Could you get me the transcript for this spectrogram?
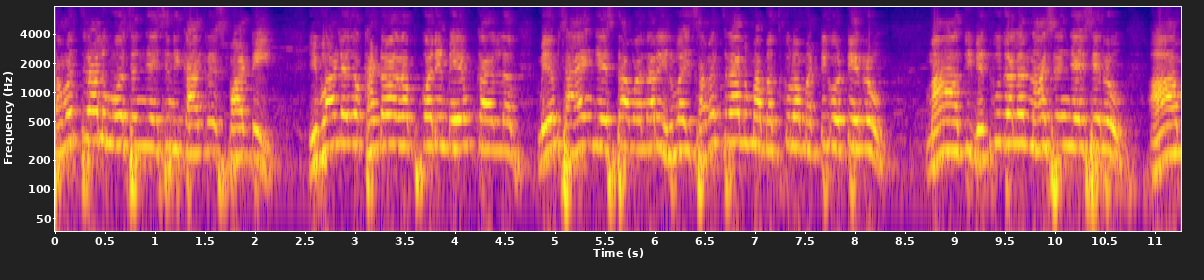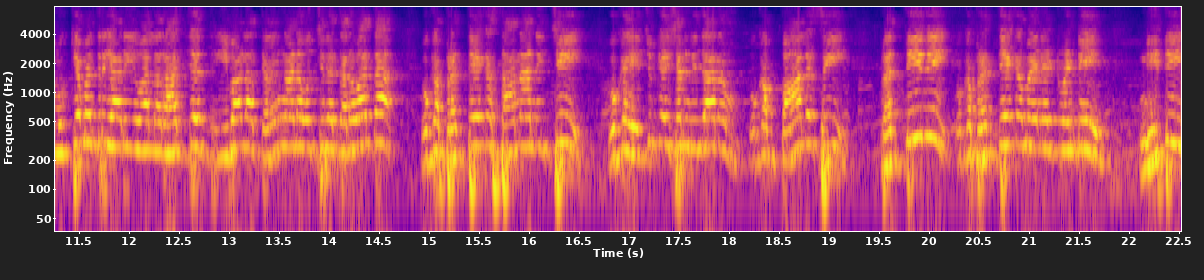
సంవత్సరాలు మోసం చేసింది కాంగ్రెస్ పార్టీ. ఇవాళ ఏదో కండవ కప్పుకొని మేము మేము సాయం చేస్తామన్నారు. ఇరవై సంవత్సరాలు మా బతుకులో మట్టి కొట్టిండ్రు మా అది వెతుకుదలను నాశనం చేశారు. ఆ ముఖ్యమంత్రి గారు ఇవాళ రాజ్య ఇవాళ తెలంగాణ వచ్చిన తర్వాత ఒక ప్రత్యేక స్థానాన్ని ఇచ్చి ఒక ఎడ్యుకేషన్ విధానం ఒక పాలసీ ప్రతిదీ ఒక ప్రత్యేకమైనటువంటి నిధి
